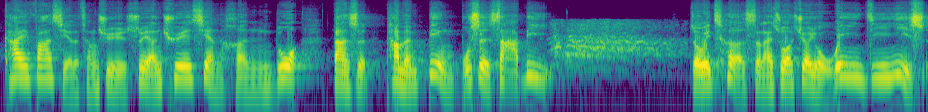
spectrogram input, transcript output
开发写的程序虽然缺陷很多，但是他们并不是傻逼。作为测试来说，需要有危机意识。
